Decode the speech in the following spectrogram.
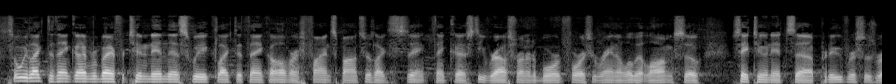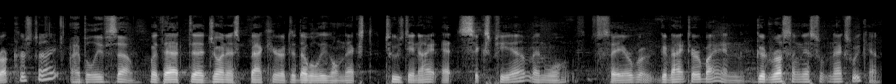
So we'd like to thank everybody for tuning in this week. like to thank all of our fine sponsors. like to thank, thank uh, Steve Rouse running the board for us. We ran a little bit long, so stay tuned. It's uh, Purdue versus Rutgers tonight. I believe so. With that, uh, join us back here at the Double Eagle next Tuesday night at 6 p.m. And we'll say good night to everybody and good wrestling this next weekend.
